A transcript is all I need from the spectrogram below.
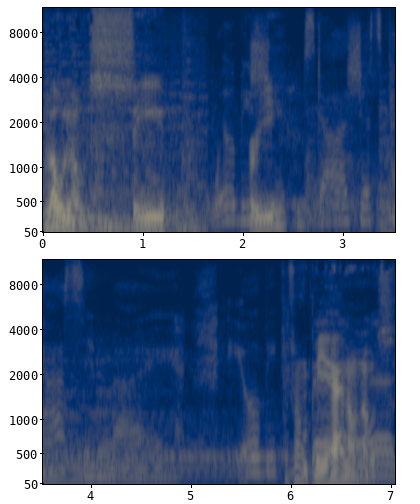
Low notes, C three. It's on piano notes.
